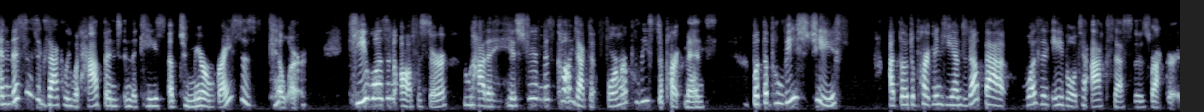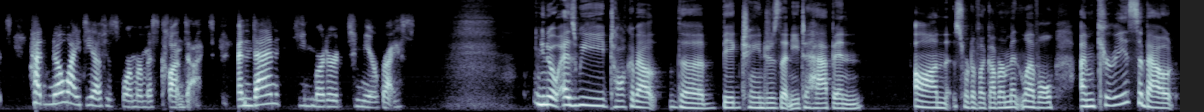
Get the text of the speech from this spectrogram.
And this is exactly what happened in the case of Tamir Rice's killer. He was an officer who had a history of misconduct at former police departments but the police chief at the department he ended up at wasn't able to access those records, had no idea of his former misconduct. And then he murdered Tamir Rice. You know, as we talk about the big changes that need to happen on sort of a government level, I'm curious about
